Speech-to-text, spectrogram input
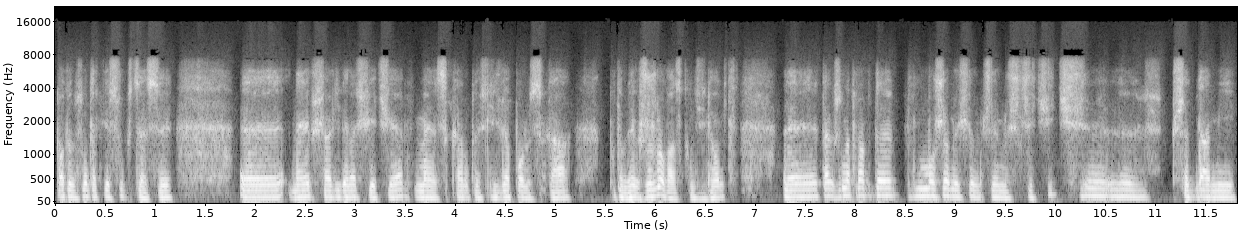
potem są takie sukcesy. E, najlepsza liga na świecie, męska, no to jest Liga Polska, potem jak Żużlowa skądinąd. E, także naprawdę możemy się czym szczycić. E, przed nami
